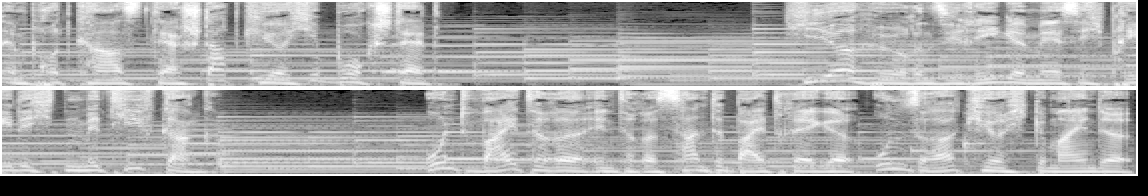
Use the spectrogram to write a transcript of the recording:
im Podcast der Stadtkirche Burgstedt. Hier hören Sie regelmäßig Predigten mit Tiefgang und weitere interessante Beiträge unserer Kirchgemeinde.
